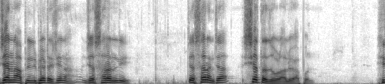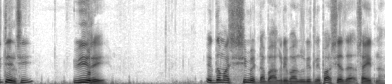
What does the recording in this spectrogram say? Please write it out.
ज्यांना आपल्याला भेटायचे ना ज्या सरांनी त्या सरांच्या शेताजवळ आलो आहे आपण. ही त्यांची विहीर आहे. एकदम अशी सिमेंटना बांगडी बांधून घेतली पा शेजा साईडनं.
